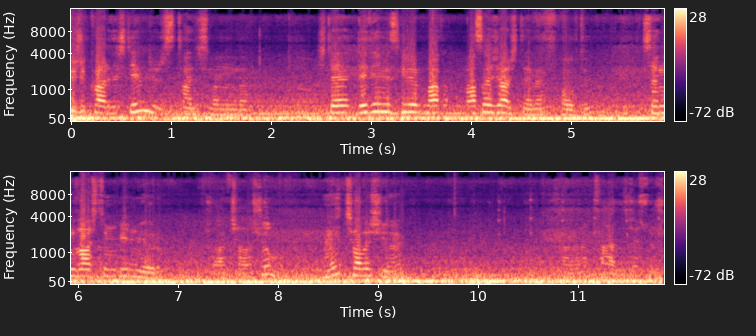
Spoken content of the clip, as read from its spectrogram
Küçük kardeş diyebiliriz talismanında. İşte dediğimiz gibi ma- masaj açtı hemen koltuk. Senin de açtığını bilmiyorum. Şu an çalışıyor mu? He, çalışıyor. Sanırım sadece sürüş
